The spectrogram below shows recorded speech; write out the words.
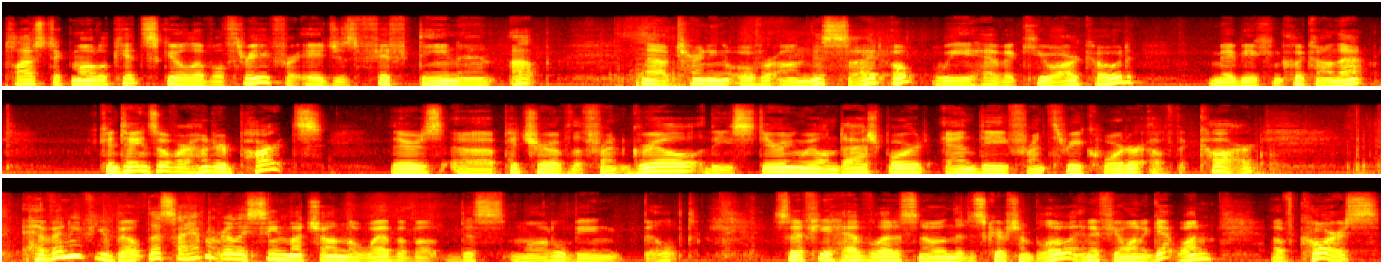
plastic model kit, skill level 3 for ages 15 and up. Now turning over on this side, oh, we have a QR code. Maybe you can click on that. Contains over 100 parts. There's a picture of the front grille, the steering wheel and dashboard, and the front three quarter of the car. Have any of you built this? I haven't really seen much on the web about this model being built. So if you have, let us know in the description below. And if you want to get one, of course,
